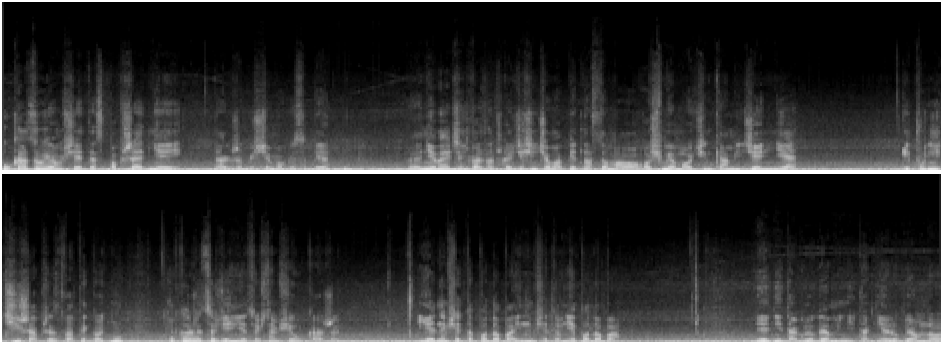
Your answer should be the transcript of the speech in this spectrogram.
ukazują się te z poprzedniej, tak żebyście mogli sobie e, nie męczyć Was na przykład 10, 15, 8 odcinkami dziennie i później cisza przez dwa tygodnie, tylko że codziennie coś tam się ukaże. Jednym się to podoba, innym się to nie podoba. Jedni tak lubią, inni tak nie lubią. No,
